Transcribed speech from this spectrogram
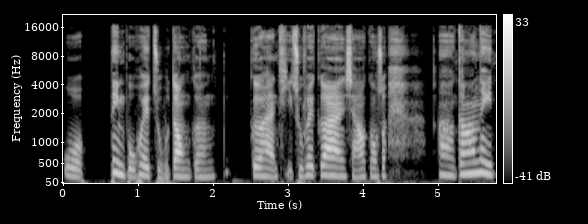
我并不会主动跟。个案提，除非个案想要跟我说，嗯，刚刚那一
